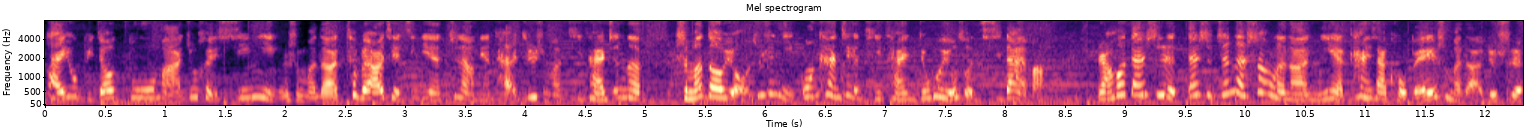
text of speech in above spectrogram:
材又比较多嘛，就很新颖什么的。特别而且今年这两年台剧什么题材真的什么都有，就是你光看这个题材，你就会有所期待嘛。然后，但是但是真的上了呢，你也看一下口碑什么的，就是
